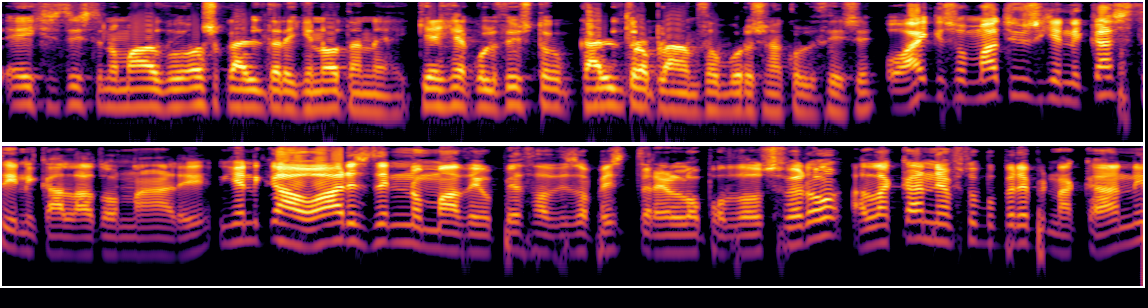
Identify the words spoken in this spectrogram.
έχει στήσει την ομάδα του όσο καλύτερα γινόταν και έχει ακολουθήσει το καλύτερο πλάνο που θα μπορούσε να ακολουθήσει. Ο Άκης ο Μάτιου γενικά στείνει καλά τον Άρη. Γενικά ο Άρης δεν είναι ομάδα η οποία θα δεις να παίζει τρελό ποδόσφαιρο, αλλά κάνει αυτό που πρέπει να κάνει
